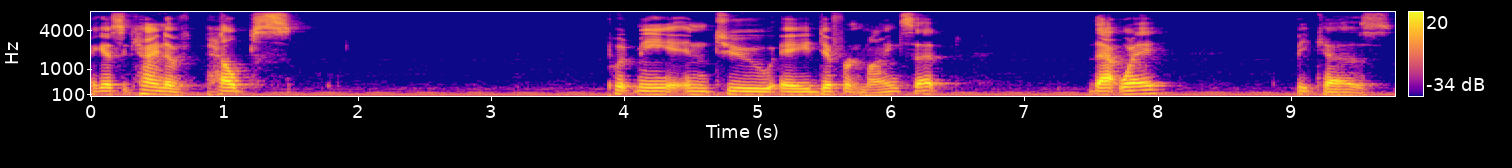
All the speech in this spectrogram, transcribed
I guess, it kind of helps put me into a different mindset that way because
